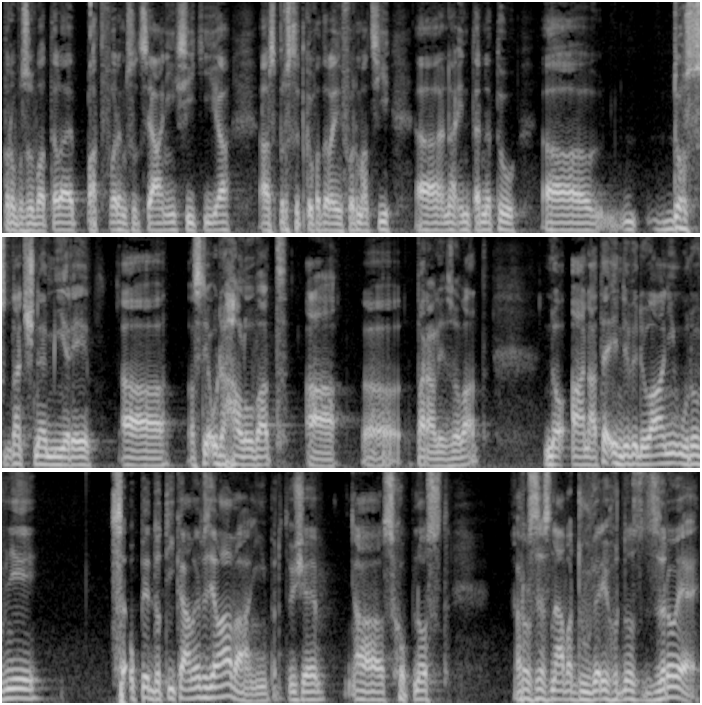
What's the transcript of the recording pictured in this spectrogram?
provozovatelé platform sociálních sítí a, a zprostředkovatele informací na internetu do značné míry vlastně odhalovat a paralizovat. No a na té individuální úrovni se opět dotýkáme vzdělávání, protože schopnost rozeznávat důvěryhodnost zdroje,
